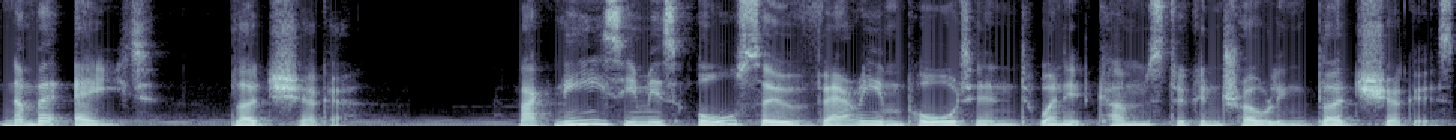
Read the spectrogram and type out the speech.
Number 8. Blood sugar. Magnesium is also very important when it comes to controlling blood sugars,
